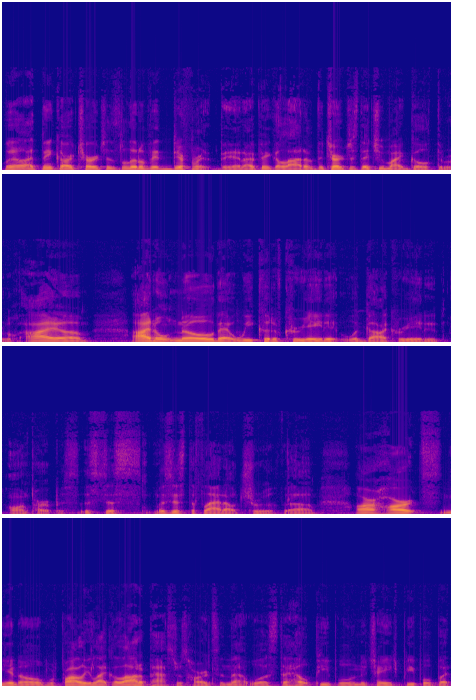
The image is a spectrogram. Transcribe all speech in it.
Well, I think our church is a little bit different than I think a lot of the churches that you might go through. I um, I don't know that we could have created what God created on purpose. It's just it's just the flat out truth. Um, our hearts, you know, were probably like a lot of pastors' hearts, and that was to help people and to change people. But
